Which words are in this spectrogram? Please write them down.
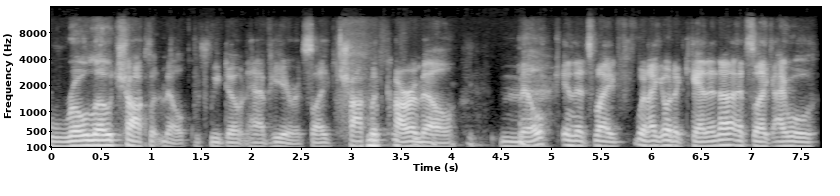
Rolo chocolate milk, which we don't have here. It's like chocolate caramel milk, and it's my when I go to Canada, it's like I will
